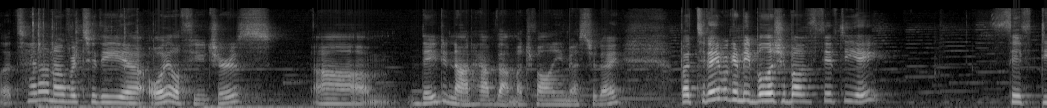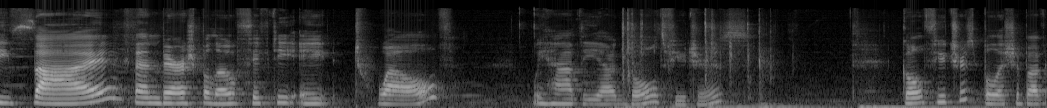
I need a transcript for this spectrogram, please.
Let's head on over to the uh, oil futures. Um, they did not have that much volume yesterday. But today we're going to be bullish above 58, 55, and bearish below 58.12. We have the uh, gold futures. Gold futures bullish above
